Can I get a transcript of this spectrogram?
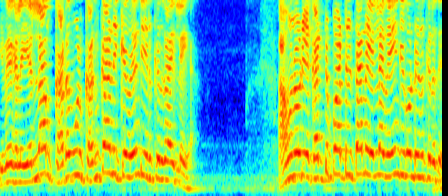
இவைகளை எல்லாம் கடவுள் கண்காணிக்க வேண்டி இருக்கிறதா இல்லையா? அவனுடைய கட்டுப்பாட்டில் தானே எல்லாம் வேங்கி கொண்டு இருக்கிறது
